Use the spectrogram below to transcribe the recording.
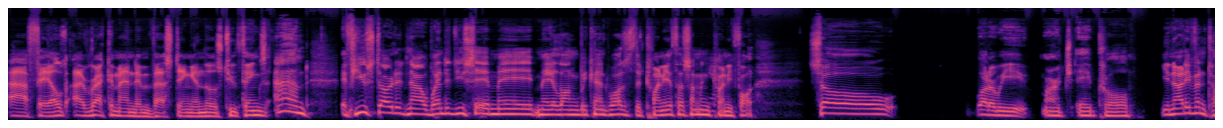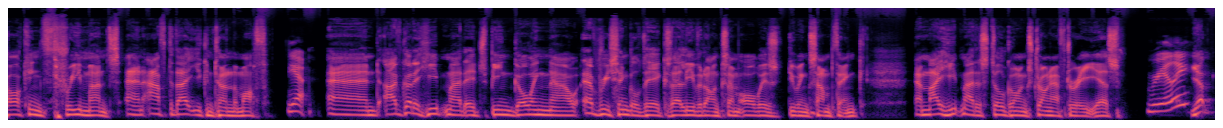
uh, failed, I recommend investing in those two things. And if you started now, when did you say May May long weekend was? The 20th or something? Yeah. 24th. So what are we? March, April. You're not even talking three months. And after that, you can turn them off. Yeah. And I've got a heat mat. It's been going now every single day because I leave it on because I'm always doing something. And my heat mat is still going strong after eight years. Really? Yep.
